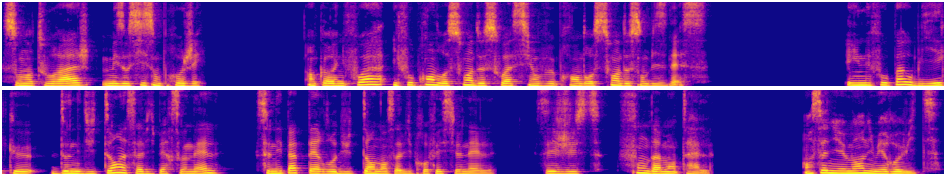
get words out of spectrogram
son entourage, mais aussi son projet. Encore une fois, il faut prendre soin de soi si on veut prendre soin de son business. Et il ne faut pas oublier que donner du temps à sa vie personnelle, ce n'est pas perdre du temps dans sa vie professionnelle. C'est juste fondamental. Enseignement numéro 8.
